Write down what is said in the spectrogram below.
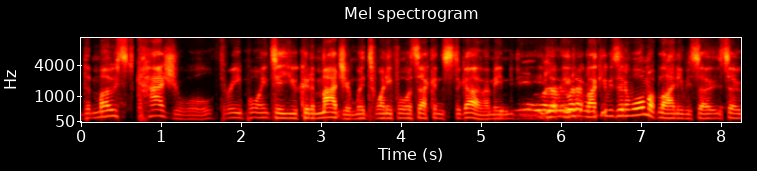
the most casual three pointer you could imagine with 24 seconds to go. I mean, yeah, well, he, looked, he looked like he was in a warm up line. He was so so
